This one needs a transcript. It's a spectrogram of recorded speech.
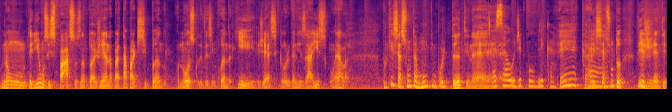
não teria uns espaços na tua agenda para estar participando conosco de vez em quando aqui, Jéssica, organizar isso com ela. Porque esse assunto é muito importante, né? É saúde pública. É, cara, É. esse assunto. Veja, gente,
